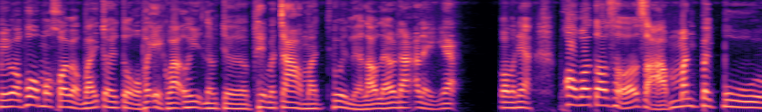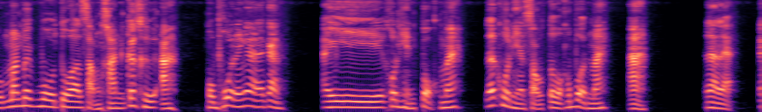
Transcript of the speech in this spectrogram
มีพักพวกมาคอยแบบไว้ใจตัวพระเอกว่าเอ้ยเราเจอเทพเจ้ามาช่วยเหลือเราแล้วนะอะไรอย่างเงี้ย ประมาณเนี้ยพอวตสสามมันไปปูมันไปปูตัวสำคัญก็คืออะผมพูดง่ายๆแล้วกัน ไอคนเห็นปกไหมแล้วคนเห็นสองตัวข้างบนไหมอะนั่นแหละไอ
